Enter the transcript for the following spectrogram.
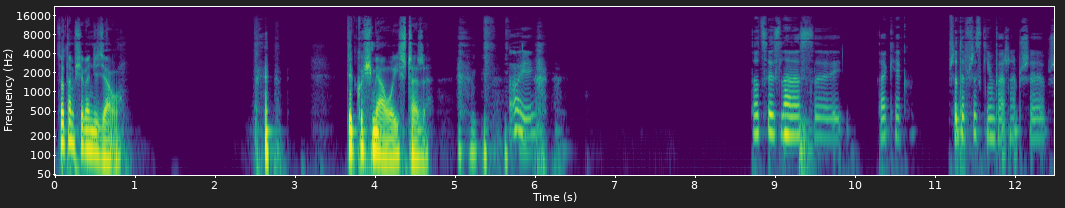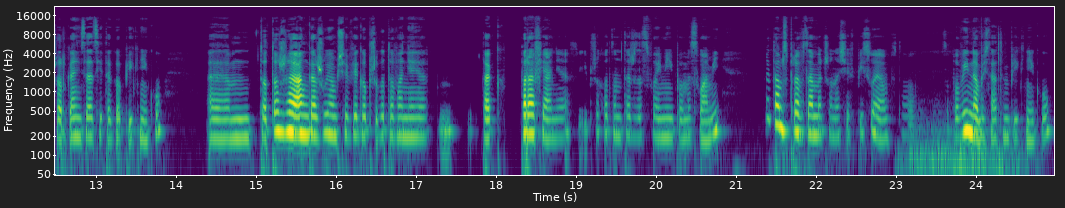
Co tam się będzie działo? Tylko śmiało i szczerze. Ojej. To, co jest dla nas y, tak jak przede wszystkim ważne przy, przy organizacji tego pikniku, to to, że angażują się w jego przygotowanie tak parafianie i przychodzą też ze swoimi pomysłami. My tam sprawdzamy, czy one się wpisują w to, co powinno być na tym pikniku.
